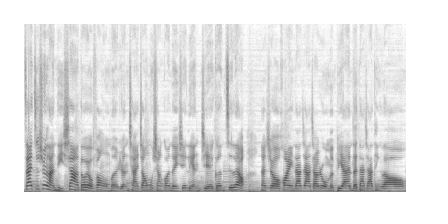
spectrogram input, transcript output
在资讯栏底下都有放我们人才招募相关的一些连接跟资料，那就欢迎大家加入我们 BIM 的大家庭喽。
